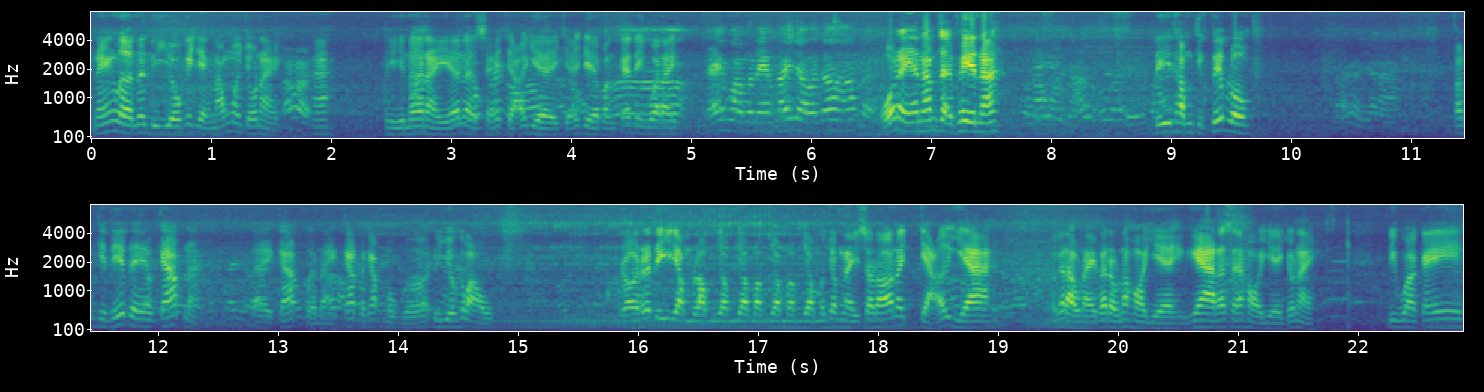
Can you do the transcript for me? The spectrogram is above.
Nén lên nó đi vô cái dàn nóng ở chỗ này ha. Thì nơi này là sẽ trở về trở về bằng cái đi qua đây. Để qua bên em lấy cho đó hết ủa này anh hắm xài pin hả? Đi thông trực tiếp luôn. Thông trực tiếp đây cáp nè. Đây cáp rồi này cáp là cáp một ngựa đi vô cái bầu. Rồi nó đi vòng lòng vòng vòng vòng vòng vòng vòng ở trong này sau đó nó chở ra. Và cái đầu này bắt đầu nó hồi về ga nó sẽ hồi về chỗ này. Đi qua cái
